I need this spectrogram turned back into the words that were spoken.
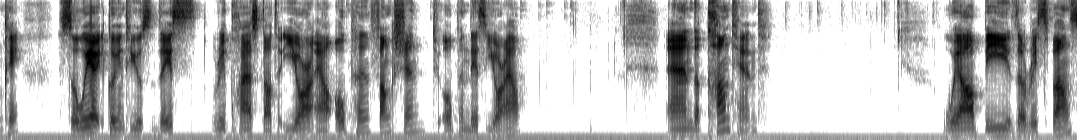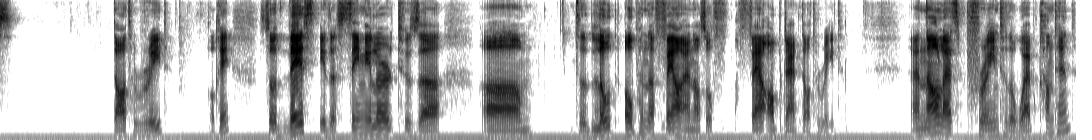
okay so we are going to use this request.url open function to open this URL. And the content will be the response dot read. Okay, so this is similar to the um, to load open the file and also file object dot read. And now let's print the web content.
